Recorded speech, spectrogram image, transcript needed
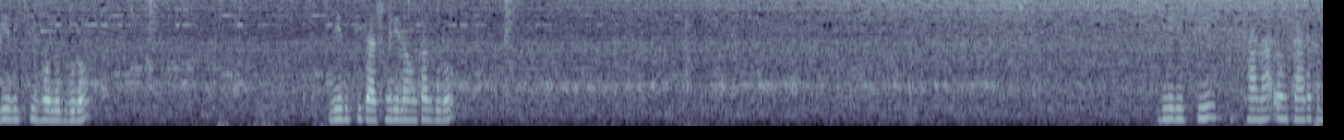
দিয়ে দিচ্ছি হলুদ গুঁড়ো। দিয়ে দিচ্ছি কাশ্মীরি লঙ্কার গুঁড়ো। দিয়ে দিচ্ছি ছানা এবং ছানাটা খুব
